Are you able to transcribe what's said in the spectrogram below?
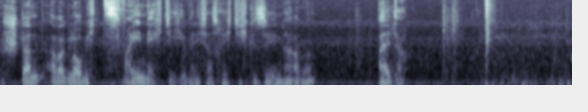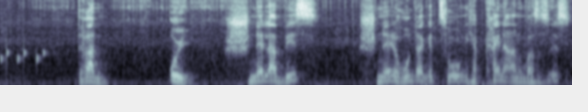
stand aber, glaube ich, zwei Nächte hier, wenn ich das richtig gesehen habe. Alter. Dran. Ui. Schneller Biss. Schnell runtergezogen. Ich habe keine Ahnung, was es ist.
